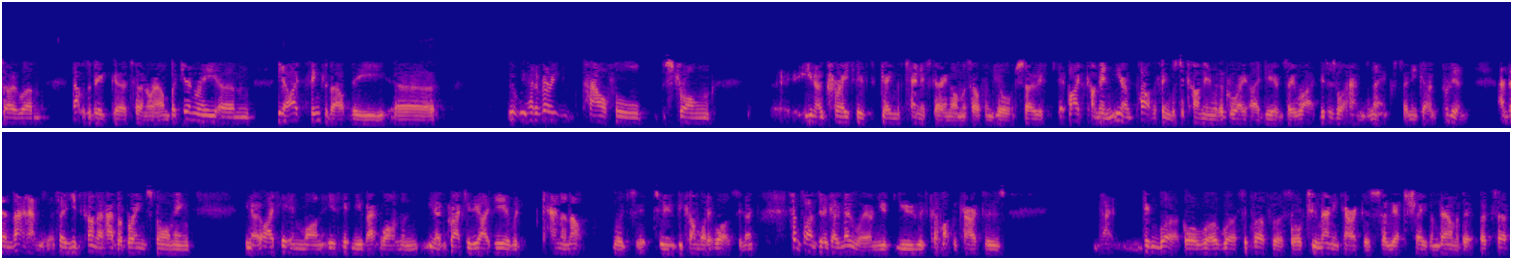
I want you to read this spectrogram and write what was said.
So um, that was a big uh, turnaround. But generally, um, you know, I think about the. Uh, we had a very powerful, strong, uh, you know, creative game of tennis going on, myself and George. So if, if I'd come in, you know, part of the thing was to come in with a great idea and say, right, this is what happens next, and he'd go, brilliant, and then that happens. So you'd kind of have a brainstorming. You know, I'd hit him one, he'd hit me back one, and you know, gradually the idea would cannon upwards to become what it was. You know, sometimes it'd go nowhere, and you you would come up with characters that didn't work or were, were superfluous or too many characters, so we had to shave them down a bit. But uh,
